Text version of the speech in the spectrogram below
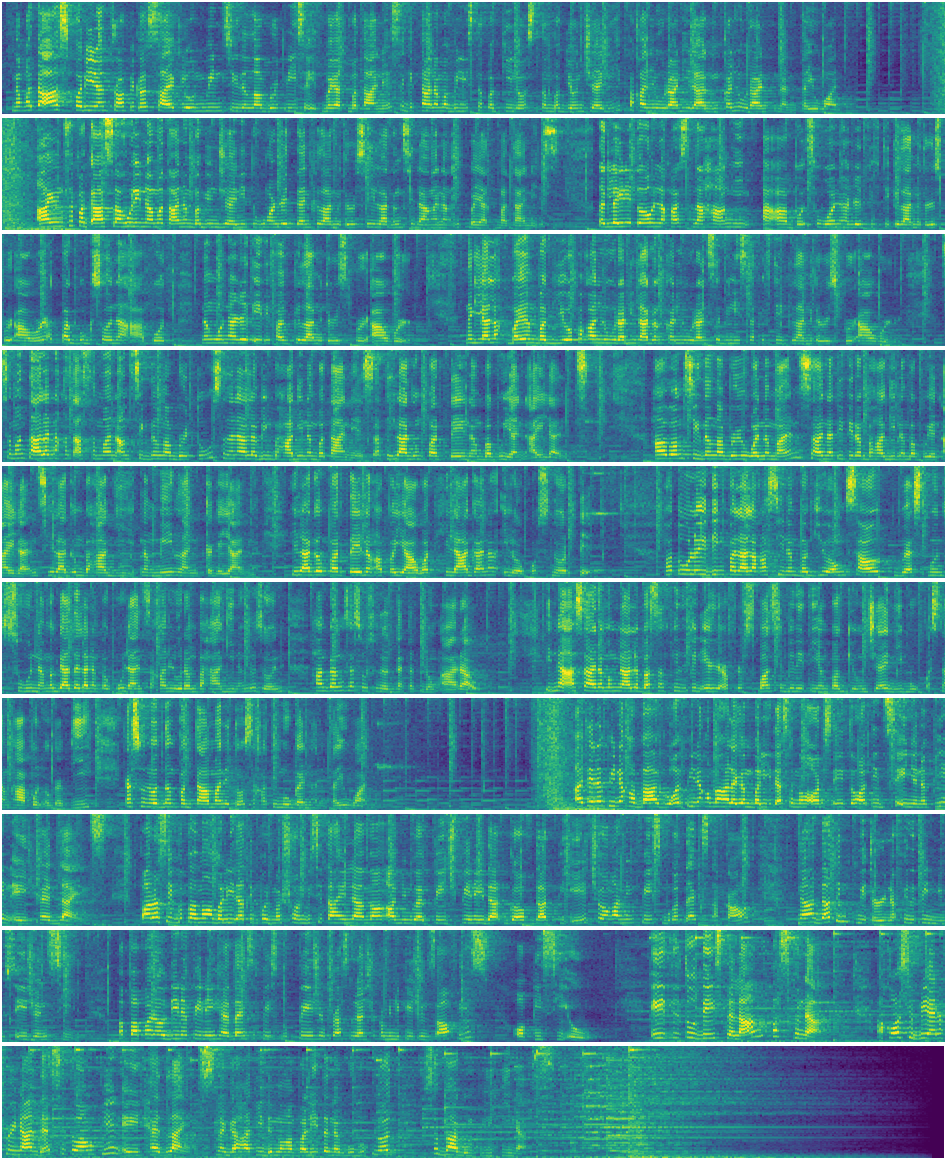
Nakataas pa rin ang tropical cyclone wind signal number 3 sa Itbay at Batanes sa gitna ng mabilis na pagkilos ng bagyong Jelly, pakanluran, hilagang kanluran ng Taiwan. Ayon sa pag-asa, huling namataan ng bagyong Jenny 210 km sa hilagang silangan ng Itbay at Batanes. Taglay nito ang lakas na hangin aabot sa 150 km per hour at pagbugso na aabot ng 185 km per hour. Naglalakbay ang bagyo pakanuran hilagang kanluran sa bilis na 15 km per hour. Samantala, nakataas naman ang signal number 2 sa nalalabing bahagi ng Batanes at hilagang parte ng Babuyan Islands. Habang signal number 1 naman sa natitirang bahagi ng Babuyan Islands, hilagang bahagi ng mainland Cagayan, hilagang parte ng Apayao at hilaga ng Ilocos Norte. Patuloy ding palalakasin ng bagyo ang southwest monsoon na magdadala ng pag-ulan sa kanlurang bahagi ng Luzon hanggang sa susunod na tatlong araw. Inaasahan namang lalabas ang Philippine Area of Responsibility ang bagyong Jenny bukas ng hapon o gabi, kasunod ng pagtama nito sa katimugan ng Taiwan. At yan ang pinakabago at pinakamahalagang balita sa mga oras na ito hatid sa inyo ng PNA Headlines. Para sa iba pa mga balita at impormasyon, bisitahin lamang ang aming webpage pna.gov.ph o ang aming Facebook at X account na dating Twitter na Philippine News Agency. Mapapanood din ang PNA Headlines sa Facebook page ng Presidential Communications Office o PCO. 82 days na lang, Pasko na! Ako si Brianna Fernandez, ito ang PNA Headlines. Naghahatid ng mga balita na bubuklod sa bagong Pilipinas.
